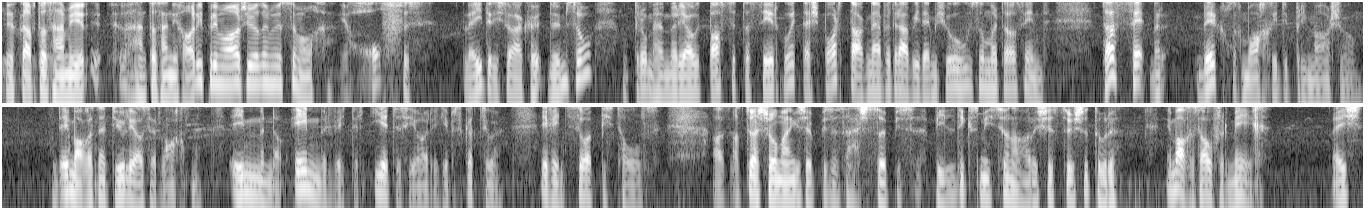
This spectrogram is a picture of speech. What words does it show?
Ich glaube, das haben wir, haben das eigentlich alle Primarschüler müssen machen. Ich hoffe es. Leider ist es auch heute nicht mehr so. Und darum haben wir ja auch, passt das sehr gut, der Sporttag nebenan, bei dem Schulhaus, wo wir da sind. Das sollte man wirklich machen in der Primarschule. Und ich mache es natürlich als Erwachsener. Immer noch, immer wieder, jedes Jahr, ich gebe es gerade zu. Ich finde es so etwas Tolles. Also, also, du hast schon manchmal etwas, hast so etwas Bildungsmissionarisches zwischendurch. Ich mache es auch für mich. Weißt?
